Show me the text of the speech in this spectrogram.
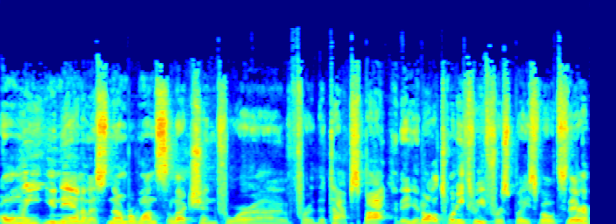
only unanimous number one selection for uh, for the top spot. They get all 23 first place votes there.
